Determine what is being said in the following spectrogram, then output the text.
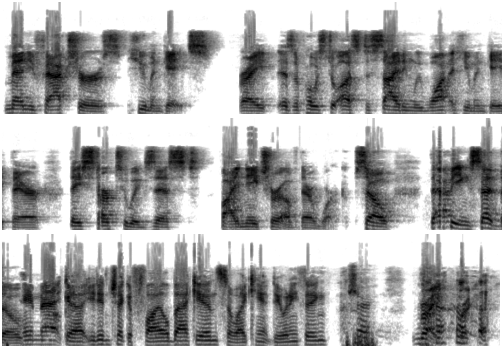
manufactures human gates, right? As opposed to us deciding we want a human gate there, they start to exist by nature of their work. So that being said, though, hey Mac, uh, you didn't check a file back in, so I can't do anything. Sure. Right. Right.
